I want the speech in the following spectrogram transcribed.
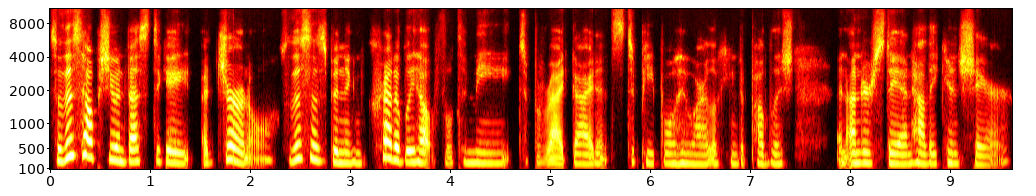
So this helps you investigate a journal. So this has been incredibly helpful to me to provide guidance to people who are looking to publish and understand how they can share.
